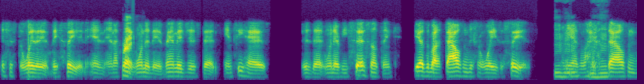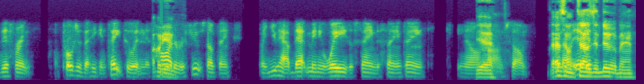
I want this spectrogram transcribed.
It's just the way that they say it, and and I think Right. one of the advantages that NT has is that whenever he says something, he has about a thousand different ways to say it. And he has like mhm. a thousand different approaches that he can take to it, and it's Oh, hard yeah. to refute something when you have that many ways of saying the same thing. You know, Yeah. um, so That's know, an intelligent dude, man.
